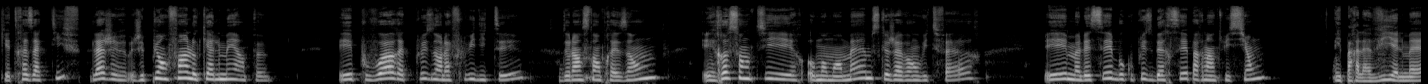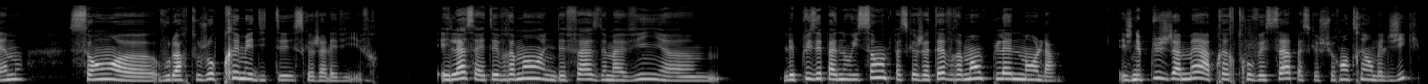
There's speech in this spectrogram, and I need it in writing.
qui est très actif. Là, j'ai pu enfin le calmer un peu et pouvoir être plus dans la fluidité de l'instant présent et ressentir au moment même ce que j'avais envie de faire et me laisser beaucoup plus bercer par l'intuition et par la vie elle-même sans euh, vouloir toujours préméditer ce que j'allais vivre. Et là, ça a été vraiment une des phases de ma vie euh, les plus épanouissantes parce que j'étais vraiment pleinement là. Et je n'ai plus jamais après retrouvé ça parce que je suis rentrée en Belgique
